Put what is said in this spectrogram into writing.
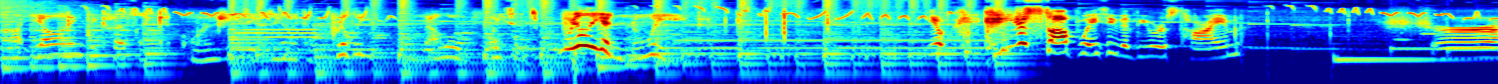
not yelling because, like, Orange is using, like, a really mellow voice. It's really annoying. You know, can, can you just stop wasting the viewer's time? Sure.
